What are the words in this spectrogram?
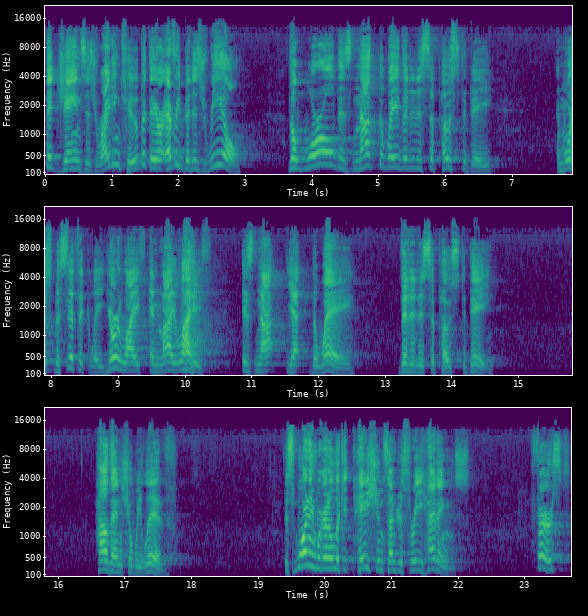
that James is writing to, but they are every bit as real. The world is not the way that it is supposed to be, and more specifically, your life and my life is not yet the way that it is supposed to be. How then shall we live? This morning we're going to look at patience under three headings. First,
